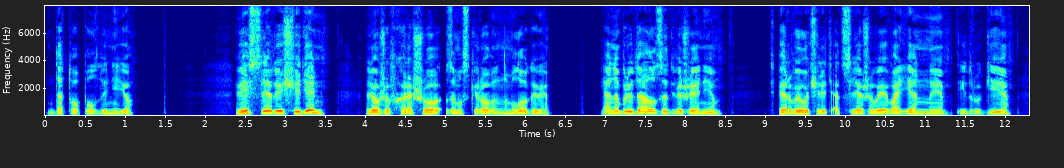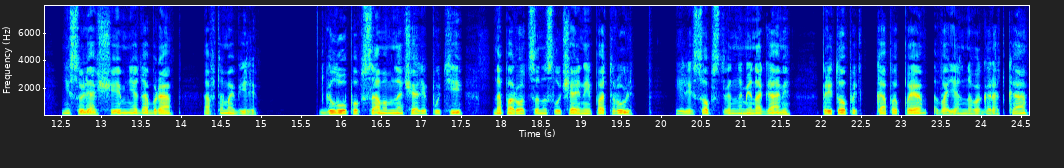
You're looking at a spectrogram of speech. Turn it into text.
дотопал до нее. Весь следующий день, лежа в хорошо замаскированном логове, я наблюдал за движением, в первую очередь отслеживая военные и другие, не сулящие мне добра, автомобили. Глупо в самом начале пути напороться на случайный патруль или собственными ногами притопать КПП военного городка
